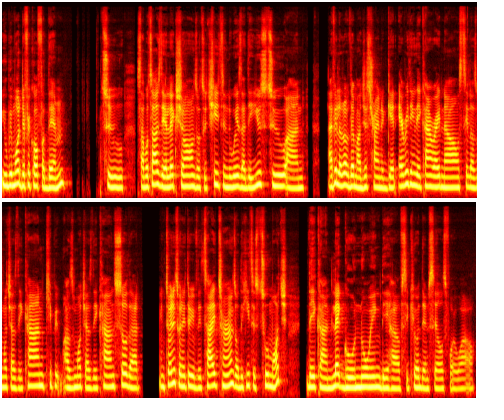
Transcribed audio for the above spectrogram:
it will be more difficult for them to sabotage the elections or to cheat in the ways that they used to. And I feel a lot of them are just trying to get everything they can right now, steal as much as they can, keep it as much as they can, so that in 2023, if the tide turns or the heat is too much, they can let go knowing they have secured themselves for a while.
